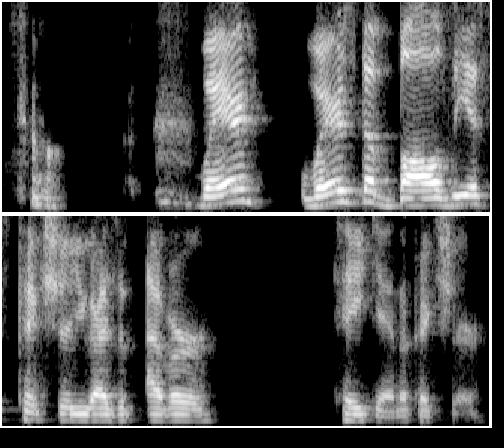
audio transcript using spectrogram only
so Where where's the ballsiest picture you guys have ever taken a picture?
